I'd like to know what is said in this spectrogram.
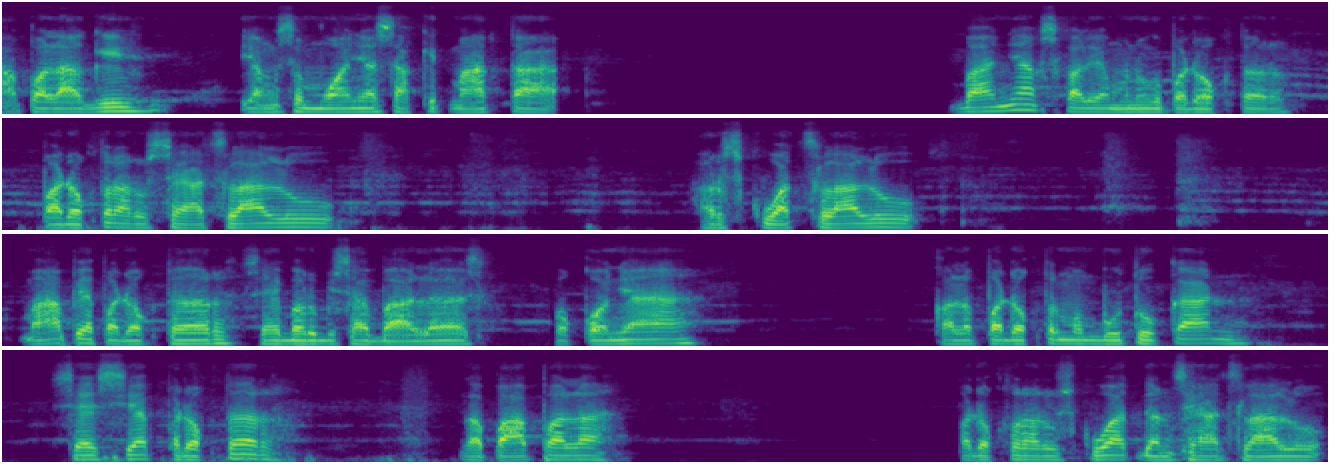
Apalagi yang semuanya sakit mata. Banyak sekali yang menunggu Pak Dokter. Pak Dokter harus sehat selalu. Harus kuat selalu. Maaf ya Pak Dokter, saya baru bisa balas. Pokoknya kalau Pak Dokter membutuhkan, saya siap Pak Dokter. Gak apa-apalah. Pak Dokter harus kuat dan sehat selalu.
